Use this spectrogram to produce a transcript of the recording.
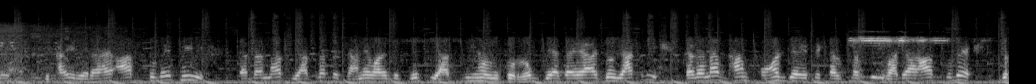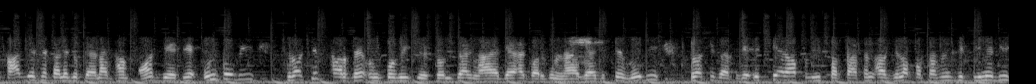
दिखाई दे रहा है। आज सुबह थी केदारनाथ यात्रा पे जाने वाले जो तीर्थ यात्री हैं, उनको रोक दिया गया जो यात्री केदारनाथ धाम पहुँच गए थे कल सब्ज़ी बाज़ार आज सुबह जो सात बजे से पहले जो केदारनाथ धाम पहुँच गए थे, उनको भी सुरक्षित तौर पे उनको भी सोनचाग लाया गया है गौरकुंड लाया गया है, जिससे वे भी सुरक्षित रह सके। इसके अलावा पुलिस प्रशासन और जिला प्रशासन की टीमें भी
